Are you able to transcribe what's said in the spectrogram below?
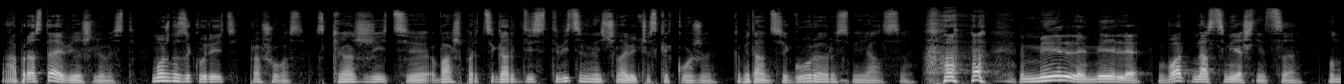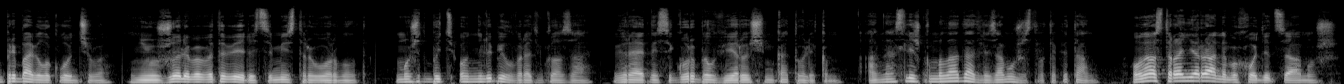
а простая вежливость. Можно закурить? Прошу вас. Скажите, ваш портсигар действительно из человеческой кожи? Капитан Сигура рассмеялся. Ха-ха, Милли, Милли, вот насмешница. Он прибавил уклончиво. Неужели вы в это верите, мистер Уормлд? Может быть, он не любил врать в глаза. Вероятно, Сигур был верующим католиком. Она слишком молода для замужества, капитан. У нас в стране рано выходит замуж.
